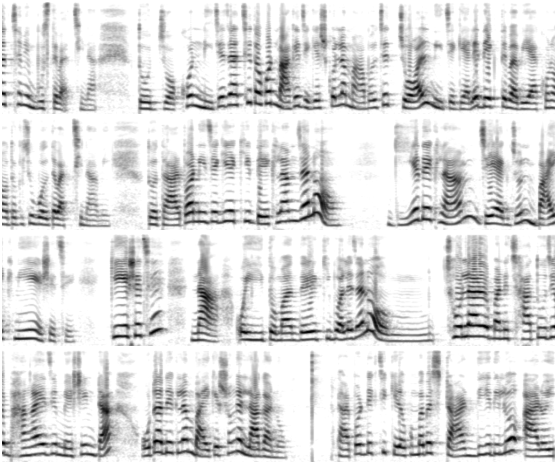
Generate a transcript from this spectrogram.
যাচ্ছে আমি বুঝতে পারছি না। তো যখন নিচে যাচ্ছি তখন মাকে জিজ্ঞেস করলাম, মা বলছে, চল নিচে গেলে দেখতে পাবি, এখন অত কিছু বলতে পারছি না আমি। তো তারপর নিচে গিয়ে কি দেখলাম জানো? গিয়ে দেখলাম যে একজন বাইক নিয়ে এসেছে। কে এসেছে? না, ওই তোমাদের কি বলে জানো ছোলার মানে ছাতু যে ভাঙায় যে মেশিনটা ওটা দেখলাম বাইকের সঙ্গে লাগানো। তারপর দেখছি কীরকমভাবে স্টার্ট দিয়ে দিল, আর ওই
